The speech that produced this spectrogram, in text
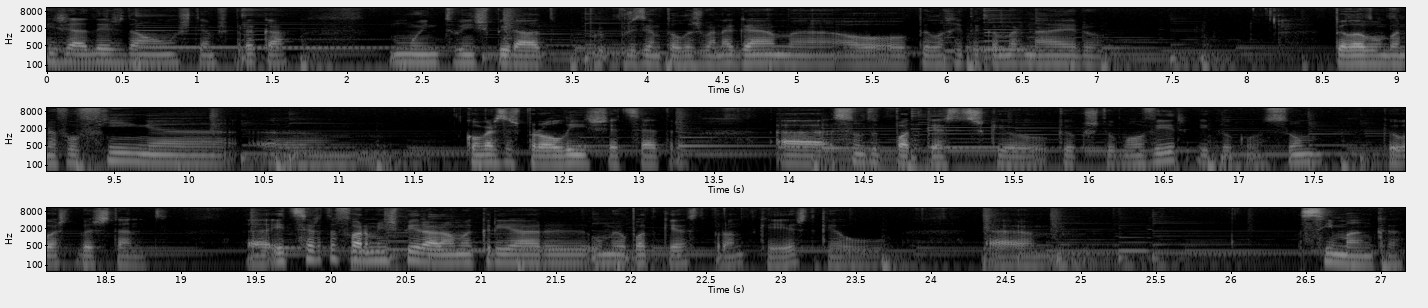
e já desde há uns tempos para cá, muito inspirado, por, por exemplo, pela Joana Gama ou pela Rita Camarneiro, pela Bombana Fofinha, um, Conversas para o Lixo, etc. Uh, ah, são tudo podcasts que eu, que eu costumo ouvir e que eu consumo, que eu gosto bastante. Uh, e de certa forma inspiraram-me a criar uh, o meu podcast, pronto, que é este, que é o um, Simanca.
